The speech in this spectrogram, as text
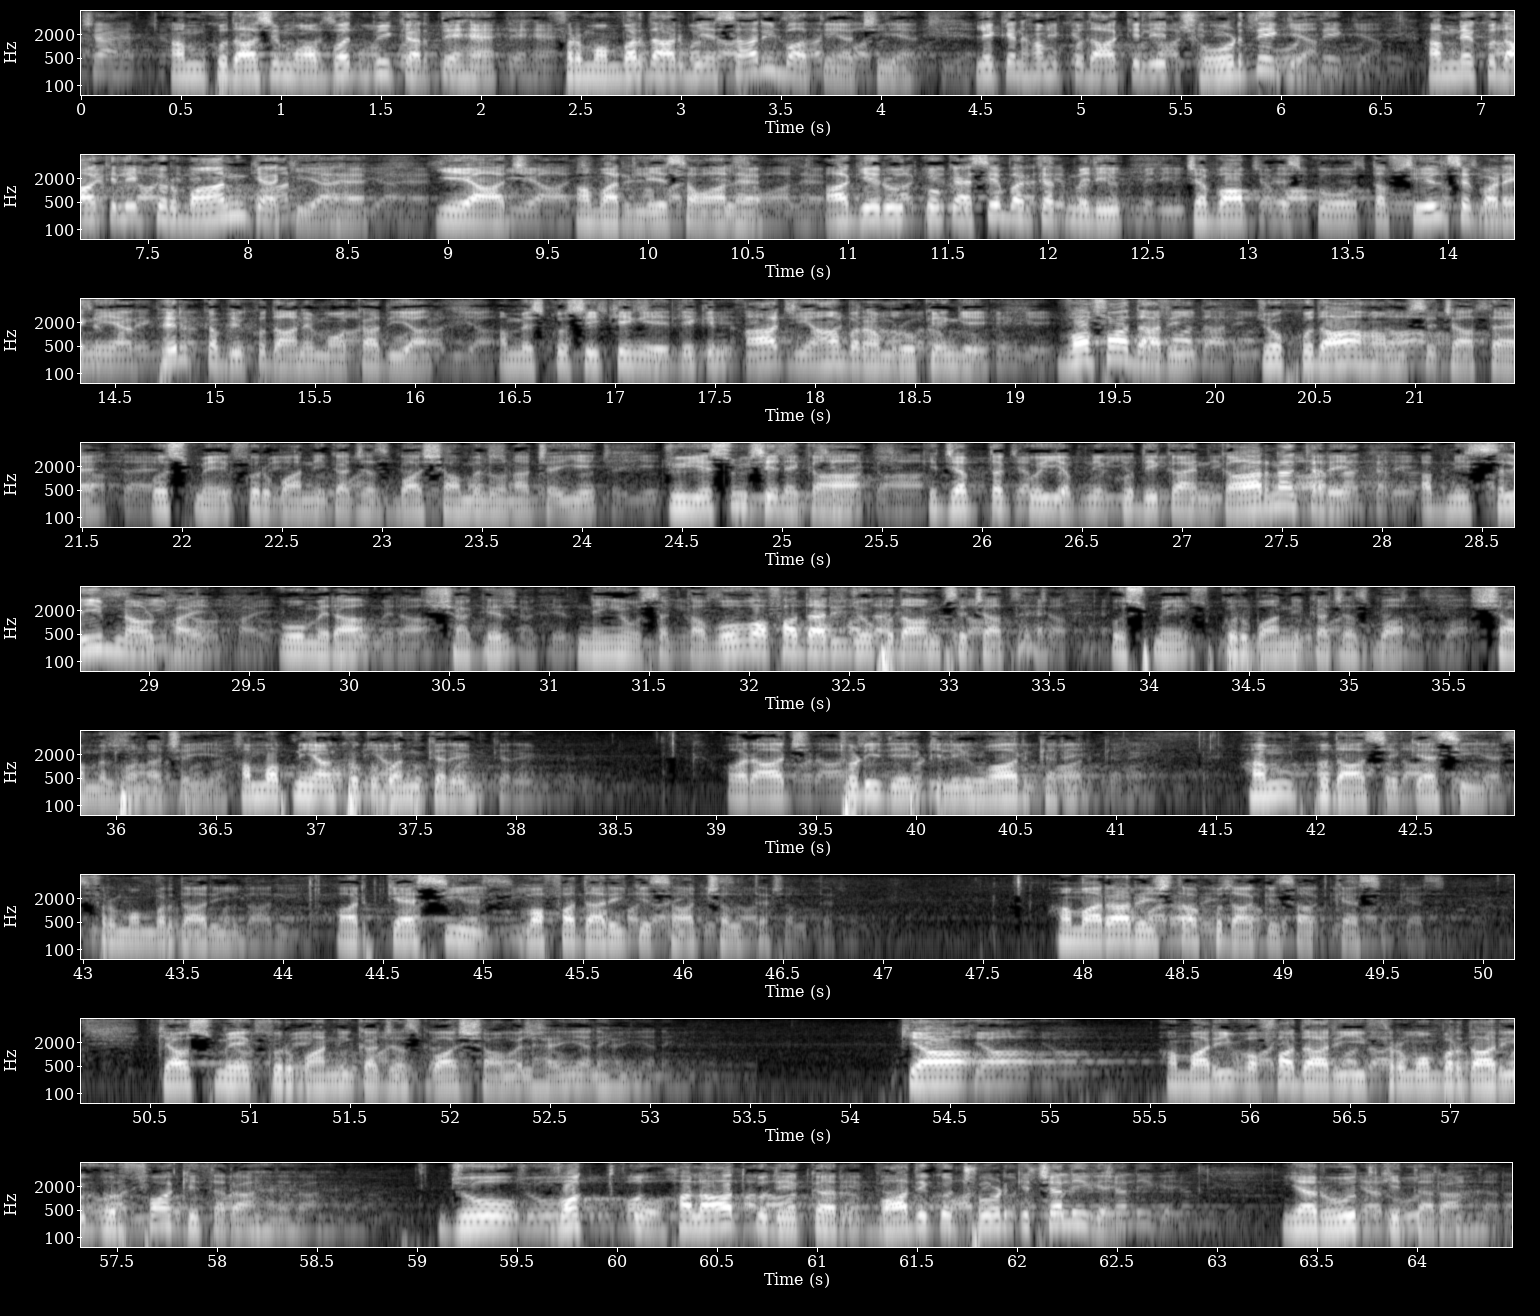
हम खुदा से मोहब्बत भी करते हैं फरमंबरदार भी है सारी बातें अच्छी हैं। लेकिन हम खुदा के लिए छोड़ते क्या हमने खुदा के लिए कुर्बान क्या किया है? ये आज हमारे लिए सवाल है। आगे रूद को कैसे बरकत मिली? जब आप इसको तफसील से पढ़ेंगे या फिर कभी खुदा ने मौका दिया हम इसको सीखेंगे। लेकिन आज यहाँ पर हम रुकेंगे। वफादारी जो खुदा हमसे चाहता है उसमें कुर्बानी का जज्बा शामिल होना चाहिए। जो यसु से ने कहा कि जब तक कोई अपनी खुदी का इनकार ना करे अपनी सलीब ना उठाए वो मेरा शागिर नहीं हो सकता वो वफादारी जो खुदा हमसे चाहता है उसमें कुर्बानी का जज्बा शामिल होना चाहिए। हम अपनी आँखों को बंद करें और आज थोड़ी देर के लिए गौर करें। हम खुदा से कैसी फरमबरदारी और कैसी वफादारी के साथ चलते हैं। हमारा रिश्ता खुदा के साथ कैसा? क्या उसमें कुर्बानी का जज्बा शामिल है या नहीं? क्या हमारी वफादारी फरमबरदारी उर्फा की तरह है, जो वक्त को, हालात को देकर वादे को छोड़ के चली गई या रूत की तरह है?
